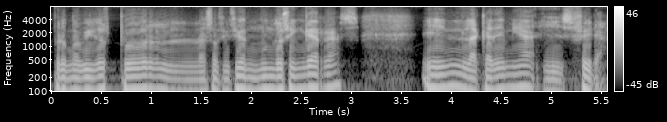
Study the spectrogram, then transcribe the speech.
promovidos por la Asociación Mundo Sin Guerras en la Academia Esfera.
